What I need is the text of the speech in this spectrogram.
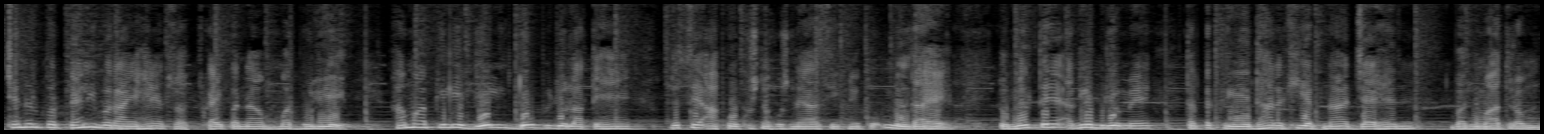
चैनल पर पहली बार आए हैं तो सब्सक्राइब करना मत भूलिए। हम आपके लिए डेली दो वीडियो लाते हैं, जिससे आपको कुछ ना कुछ नया सीखने को मिलता है। तो मिलते हैं अगले वीडियो में। तब तक के लिए ध्यान रखिए अपना। जय हिंद, वंदे मातरम।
